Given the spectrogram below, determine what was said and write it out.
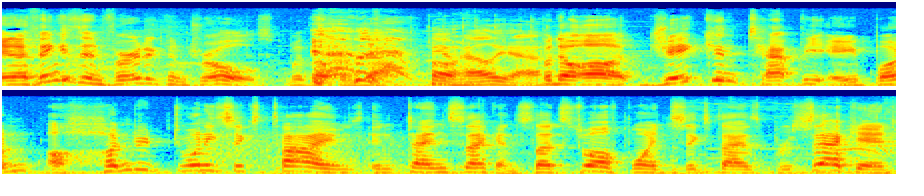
And I think it's inverted controls with up and down. Oh, hell yeah. But no, uh, Jake can tap the A button 126 times in 10 seconds. So that's 12.6 times per second.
